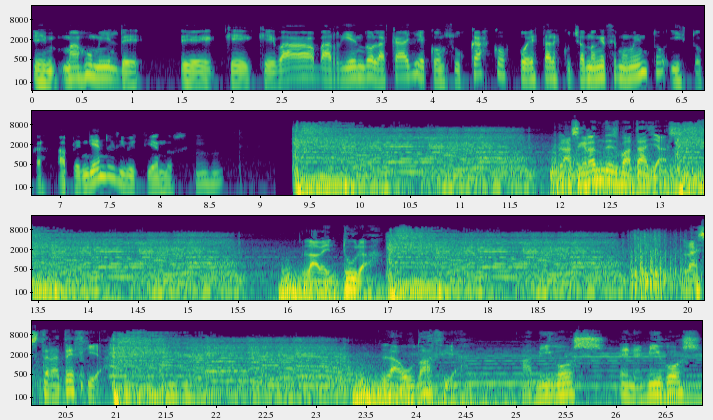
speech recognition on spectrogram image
eh, más humilde eh, que, va barriendo la calle con sus cascos puede estar escuchando en ese momento Istocas, aprendiendo y divirtiéndose. Las grandes batallas. La aventura la estrategia, la audacia, amigos, enemigos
